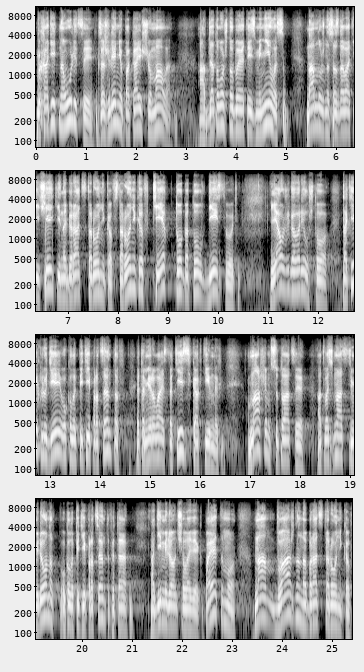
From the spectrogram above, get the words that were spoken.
выходить на улицы, к сожалению, пока еще мало. А для того, чтобы это изменилось, нам нужно создавать ячейки и набирать сторонников. Сторонников тех, кто готов действовать. Я уже говорил, что таких людей около 5%, это мировая статистика активных. В нашем ситуации от 18 миллионов около 5% это 1 миллион человек. Поэтому нам важно набрать сторонников.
